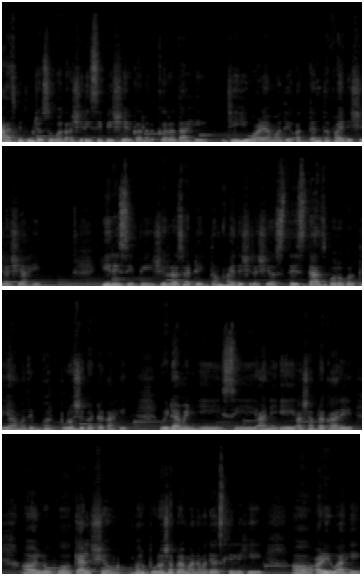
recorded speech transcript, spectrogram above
आज मी तुमच्यासोबत अशी रेसिपी शेअर कर करत आहे जी हिवाळ्यामध्ये अत्यंत फायदेशीर अशी आहे. ही रेसिपी शरीरासाठी एकदम फायदेशीर अशी असतेच. त्याचबरोबर ती यामध्ये भरपूर असे घटक आहेत. विटॅमिन ई सी आणि ए अशा प्रकारे लोह कॅल्शियम भरपूर अशा प्रमाणामध्ये असलेले हे अळीव आहे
